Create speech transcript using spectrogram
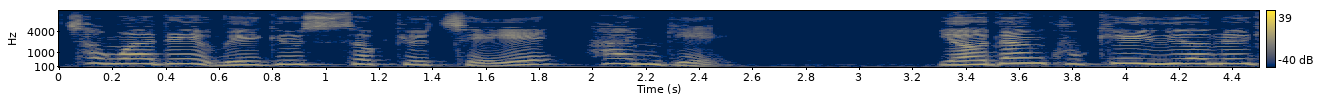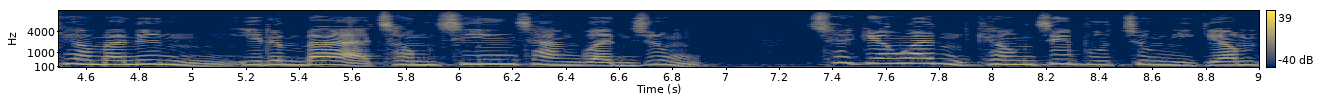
청와대 외교수석 교체의 한계 여당 국회의원을 겸하는 이른바 정치인 장관 중 최경환 경제부총리 겸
